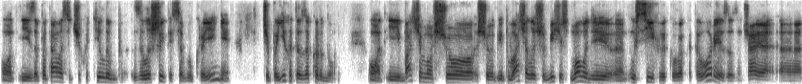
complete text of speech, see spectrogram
От і запиталися, чи хотіли б залишитися в Україні, чи поїхати за кордон. От і бачимо, що що і побачили, що більшість молоді е, усіх вікових категорій зазначає. Е,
